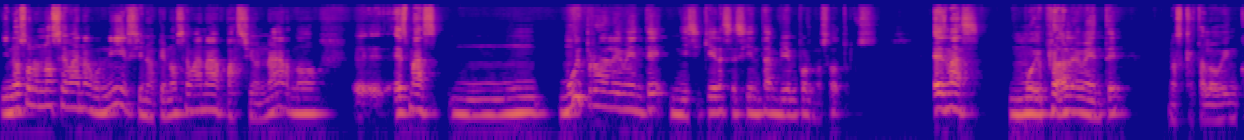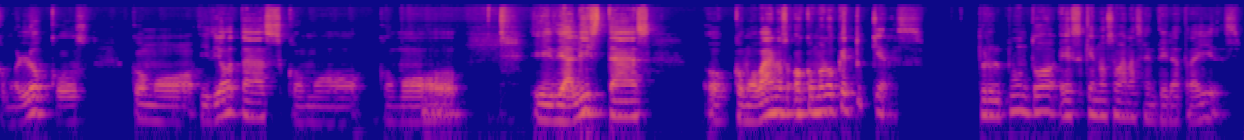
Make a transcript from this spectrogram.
Y no solo no se van a unir, sino que no se van a apasionar, ¿no? Eh, es más, mm, muy probablemente ni siquiera se sientan bien por nosotros. Es más, muy probablemente nos cataloguen como locos, como idiotas, como, como idealistas, o como vanos, o como lo que tú quieras. Pero el punto es que no se van a sentir atraídas.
